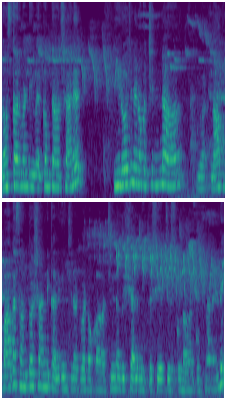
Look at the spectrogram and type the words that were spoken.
నమస్కారం అండి. Welcome to our channel. ఈరోజు నేను ఒక చిన్న నాకు బాగా సంతోషాన్ని కలిగించినటువంటి ఒక చిన్న విషయాలు మీతో షేర్ చేసుకుందాం అనుకుంటున్నానండి.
